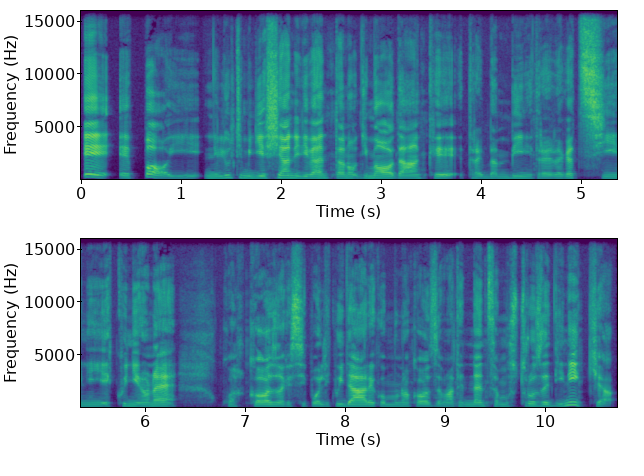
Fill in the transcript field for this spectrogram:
E, e, poi negli ultimi dieci anni diventano di moda anche tra i bambini, tra i ragazzini e quindi non è qualcosa che si può liquidare come una cosa, una tendenza mostruosa e di nicchia,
